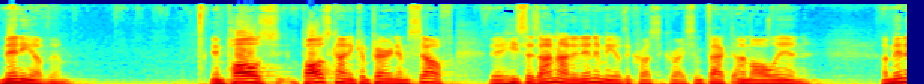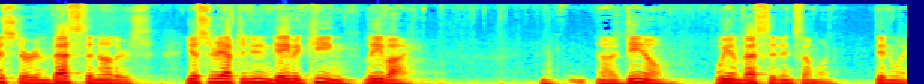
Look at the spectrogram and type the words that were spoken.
Many of them. And Paul's, Paul's kind of comparing himself. Uh, he says, I'm not an enemy of the cross of Christ. In fact, I'm all in. A minister invests in others. Yesterday afternoon, David King, Levi, uh, Dino, we invested in someone, didn't we?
